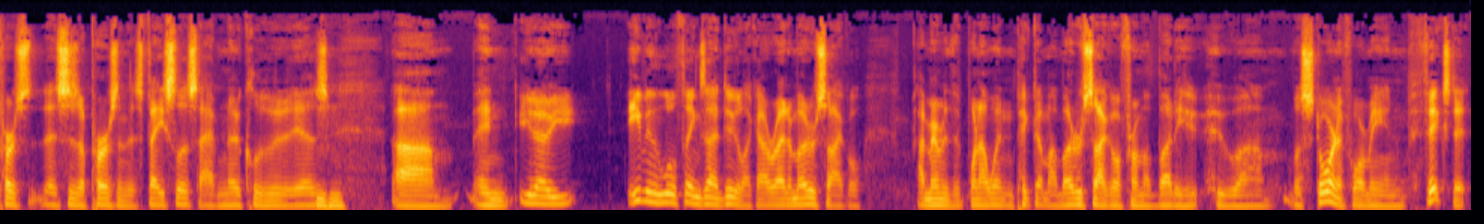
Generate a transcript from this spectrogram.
person. This is a person that's faceless. I have no clue who it is. Mm-hmm. Um, and you know, you, even the little things I do, like I ride a motorcycle. I remember that when I went and picked up my motorcycle from a buddy who, who um, was storing it for me and fixed it.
